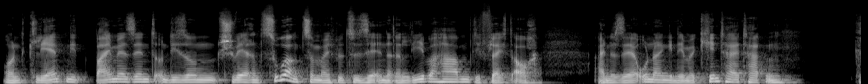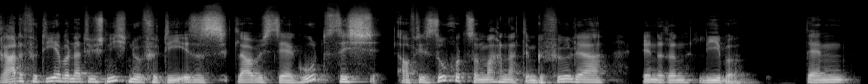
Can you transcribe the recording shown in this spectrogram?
Und Klienten, die bei mir sind und die so einen schweren Zugang zum Beispiel zu dieser inneren Liebe haben, die vielleicht auch eine sehr unangenehme Kindheit hatten. Gerade für die, aber natürlich nicht nur für die, ist es, glaube ich, sehr gut, sich auf die Suche zu machen nach dem Gefühl der inneren Liebe. Denn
